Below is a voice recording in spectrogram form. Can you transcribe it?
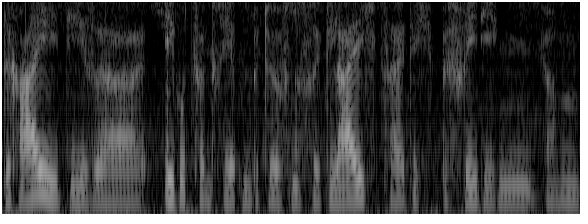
drei dieser egozentrierten Bedürfnisse gleichzeitig befriedigen, ähm,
